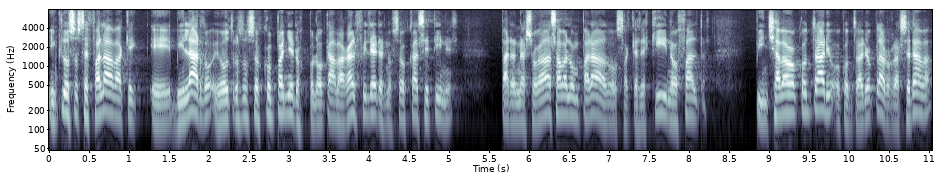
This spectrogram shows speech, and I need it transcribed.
Incluso se falaba que eh, Bilardo e outros dos seus compañeros colocaban alfileres nos seus calcetines para nas xogadas a balón parado, saques de esquina ou faltas, pinchaban ao contrario, o contrario, claro, reaccionaba,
